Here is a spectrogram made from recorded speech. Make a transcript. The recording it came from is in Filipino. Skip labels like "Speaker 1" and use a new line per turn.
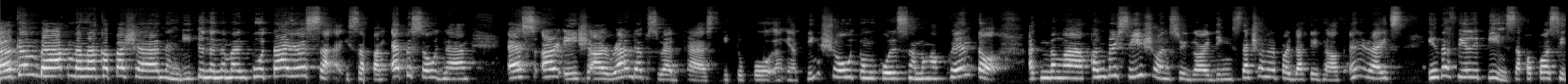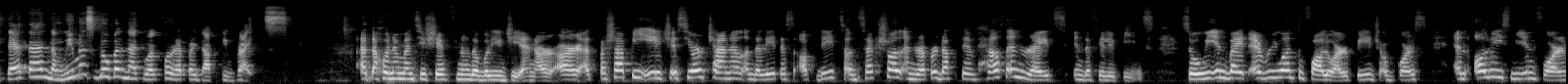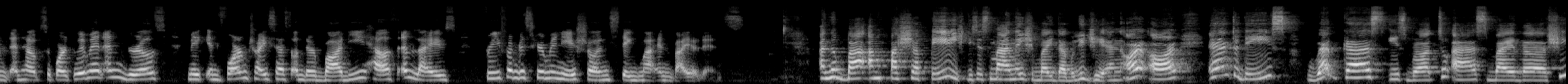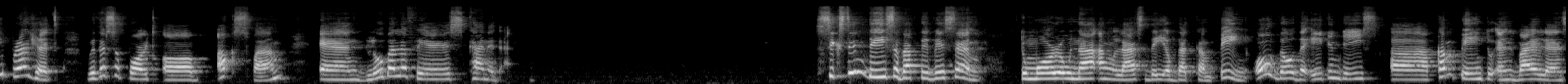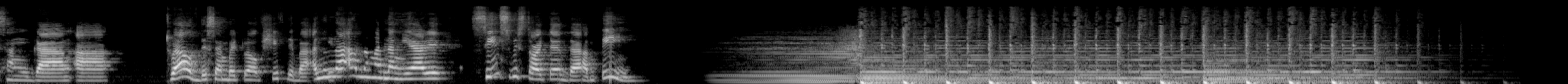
Welcome back mga kapasya! Nandito na naman po tayo sa isa pang episode ng SRHR Roundups Webcast. Ito po ang ating show tungkol sa mga kwento at mga conversations regarding sexual reproductive health and rights in the Philippines. Ako po si Teta ng Women's Global Network for Reproductive Rights.
At ako naman si Shift ng WGNRR at Pasha PH is your channel on the latest updates on sexual and reproductive health and rights in the Philippines. So we invite everyone to follow our page, of course, and always be informed and help support women and girls make informed choices on their body, health, and lives free from discrimination, stigma, and violence.
Ano ba ang Pasya page? This is managed by WGNRR and today's webcast is brought to us by the She Project with the support of Oxfam and Global Affairs Canada. 16 days of activism. Tomorrow na ang last day of that campaign. Although the 18 days uh, campaign to end violence hanggang uh, 12, December 12 shift, di ba? Ano na ang mga nangyari since we started the campaign?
